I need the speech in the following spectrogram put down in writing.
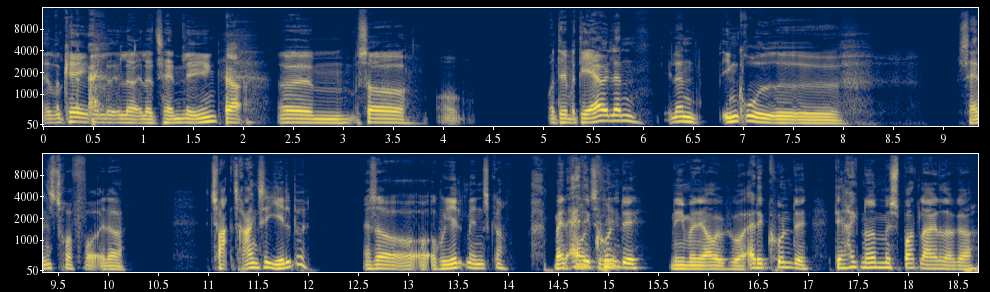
advokat eller, eller, eller tandlæge. Ikke? ja. Øhm, så, og, og det, det er jo et eller andet, et eller andet indgroet øh, for, eller trang til at hjælpe. Altså at, at kunne hjælpe mennesker. Men er det kun det. det, Niemann Jacob Er det kun det? Det har ikke noget med spotlightet at gøre.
